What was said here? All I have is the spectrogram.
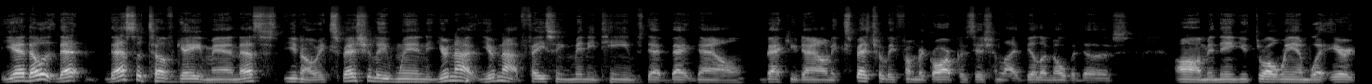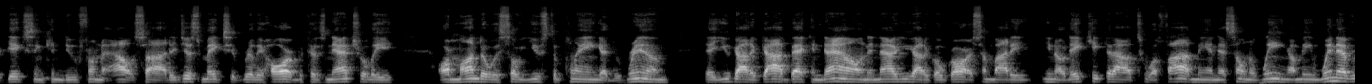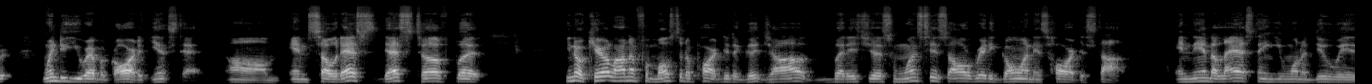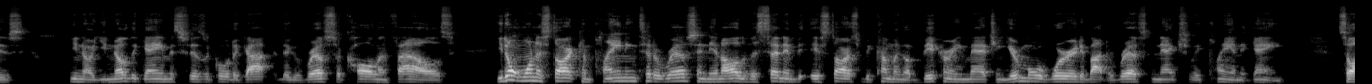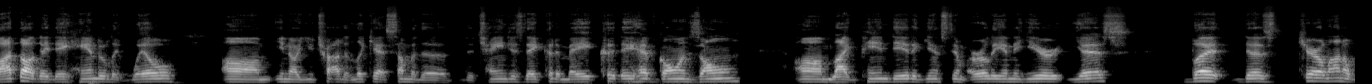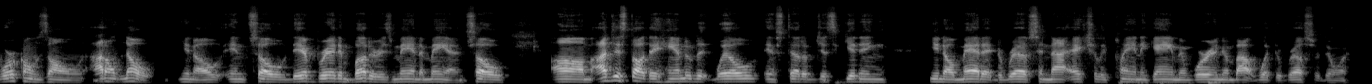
Yeah, those that that's a tough game, man. That's you know, especially when you're not you're not facing many teams that back down, back you down, especially from the guard position like Villanova does. Um, and then you throw in what Eric Dixon can do from the outside. It just makes it really hard because naturally Armando is so used to playing at the rim that you got a guy backing down and now you got to go guard somebody. You know, they kick it out to a five man that's on the wing. I mean, whenever when do you ever guard against that? Um, and so that's that's tough, but you know, Carolina for most of the part did a good job, but it's just once it's already going, it's hard to stop. And then the last thing you want to do is, you know, you know the game is physical. The guy, the refs are calling fouls you don't want to start complaining to the refs and then all of a sudden it starts becoming a bickering match and you're more worried about the refs than actually playing the game. So i thought that they handled it well. Um you know you try to look at some of the the changes they could have made. Could they have gone zone um like penn did against them early in the year? Yes. But does carolina work on zone? I don't know you know and so their bread and butter is man to man so um, I just thought they handled it well instead of just getting, you know, mad at the refs and not actually playing the game and worrying about what the refs are doing.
